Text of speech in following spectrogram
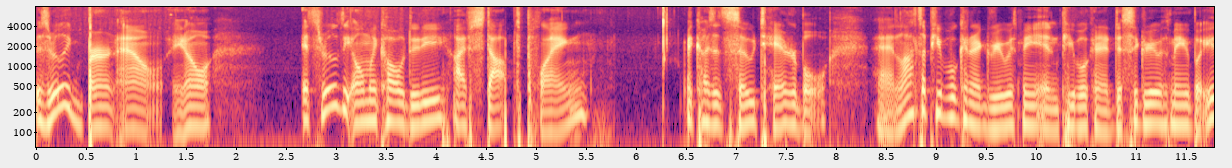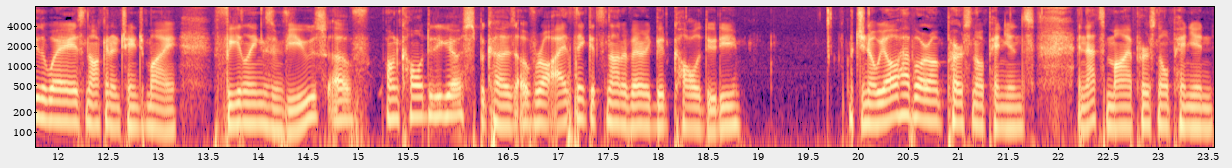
is really burnt out. You know, it's really the only Call of Duty I've stopped playing because it's so terrible. And lots of people can agree with me and people can disagree with me, but either way, it's not going to change my feelings and views of on Call of Duty Ghosts because overall, I think it's not a very good Call of Duty. But you know, we all have our own personal opinions, and that's my personal opinion.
